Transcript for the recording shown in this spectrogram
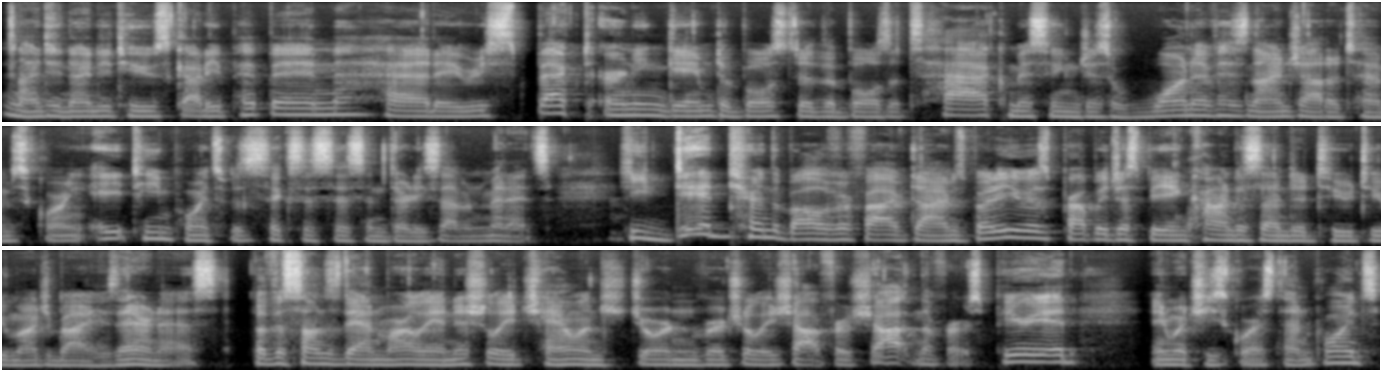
1992, Scottie Pippen had a respect earning game to bolster the Bulls' attack, missing just one of his nine shot attempts, scoring 18 points with six assists in 37 minutes. He did turn the ball over five times, but he was probably just being condescended to too much by his airness. But the Suns' Dan Majerle initially challenged Jordan virtually shot for shot in the first period, in which he scores 10 points.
